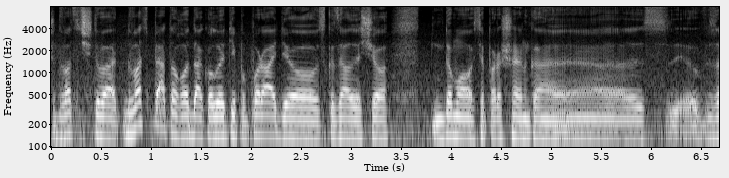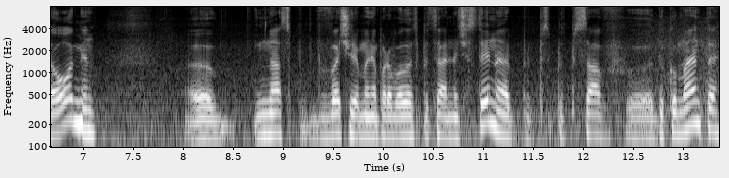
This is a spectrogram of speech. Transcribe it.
чи 24, 25-го, да, коли типу, по радіо сказали, що домовився Порошенко е, за обмін. Е, Нас ввечері мене перевели в спеціальну частину, підписав е, документи.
